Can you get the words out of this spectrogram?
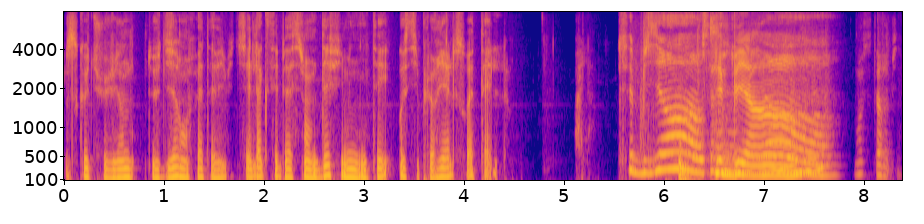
ce que tu viens de dire, en fait, Aviv, c'est l'acceptation des féminités, aussi plurielles soient-elles. C'est bien. C'est du bien. Moi, rapide.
